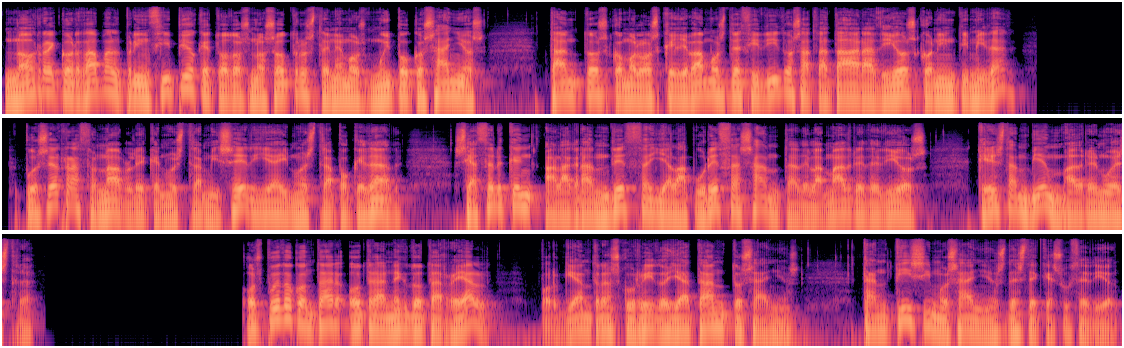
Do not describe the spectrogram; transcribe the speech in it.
¿No recordaba al principio que todos nosotros tenemos muy pocos años, tantos como los que llevamos decididos a tratar a Dios con intimidad? Pues es razonable que nuestra miseria y nuestra poquedad se acerquen a la grandeza y a la pureza santa de la Madre de Dios, que es también Madre nuestra. Os puedo contar otra anécdota real, porque han transcurrido ya tantos años, tantísimos años desde que sucedió,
